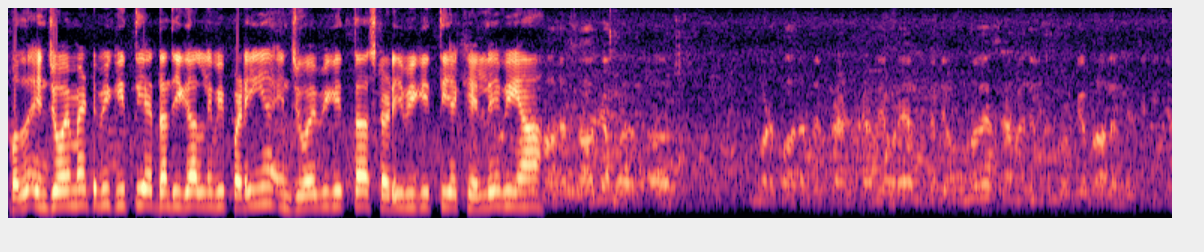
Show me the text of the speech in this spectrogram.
ਮਤਲਬ ਇੰਜੋਇਮੈਂਟ ਵੀ ਕੀਤੀ ਇਦਾਂ ਦੀ ਗੱਲ ਨਹੀਂ ਵੀ ਪੜ੍ਹੀ ਆ ਇੰਜੋਏ ਵੀ ਕੀਤਾ ਸਟੱਡੀ ਵੀ ਕੀਤੀ ਹੈ ਖੇਲੇ ਵੀ ਹਾਂ ਫਾਦਰ ਸਾਹਿਬ ਜਾਂ ਮ- ਅਹ ਤੁਹਾਡੇ ਫਾਦਰ ਦੇ ਫਰੈਂਡ ਕਹਿੰਦੇ ਹੋਣੇ ਆ ਕਦੇ ਉਹਨਾਂ ਦੇ ਸਮੇਂ ਦੇ ਵਿੱਚ ਮੁਰਗੇ ਬਣਾ ਲੈਂਦੇ ਸੀ ਟੀਚਰ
